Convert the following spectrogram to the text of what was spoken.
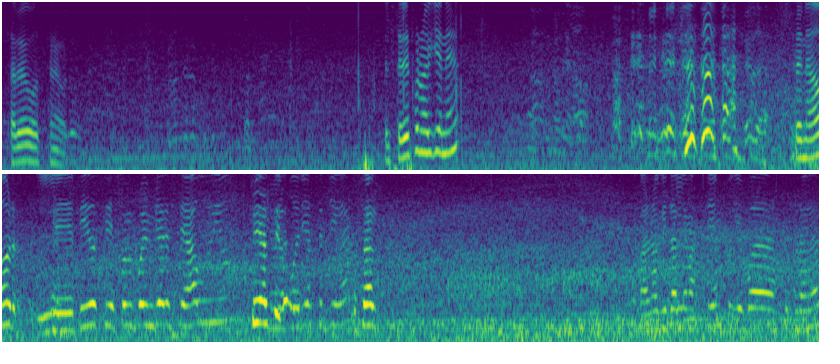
Hasta luego, senador. ¿El teléfono de quién es? senador, le pido si después me puede enviar ese audio. Sí, al ¿Se lo podría hacer llegar? O sea, para no quitarle más tiempo y que pueda sufragar.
